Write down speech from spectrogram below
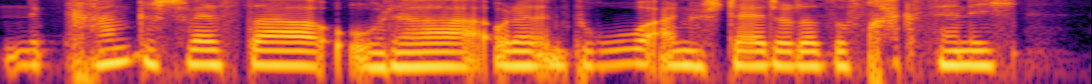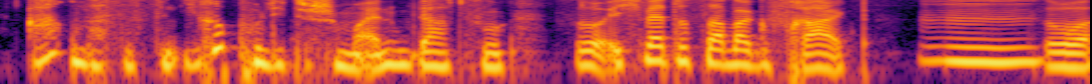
eine Krankenschwester oder, oder ein Büroangestellte oder so, fragst ja nicht, ah, und was ist denn Ihre politische Meinung dazu? So, ich werde das aber gefragt. Mhm. So,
